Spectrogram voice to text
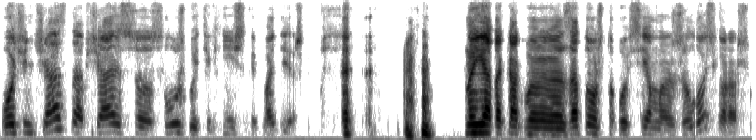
очень часто общаюсь с службой технической поддержки. Но я-то как бы за то, чтобы всем жилось хорошо.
